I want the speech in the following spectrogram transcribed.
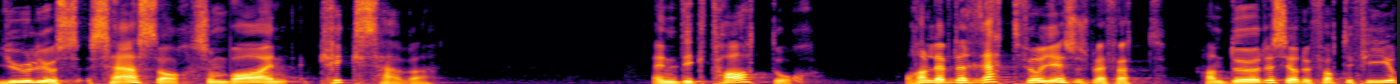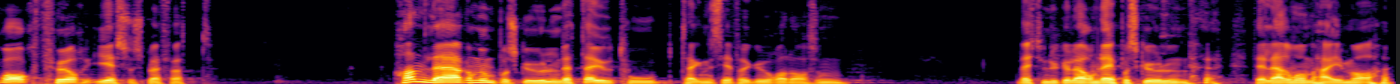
Julius Cæsar, som var en krigsherre, en diktator og Han levde rett før Jesus ble født. Han døde ser du, 44 år før Jesus ble født. Han lærer vi om på skolen. Dette er jo to tegneseriefigurer da, som Vet ikke om du kan lære om det på skolen. Det lærer vi om hjemme.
